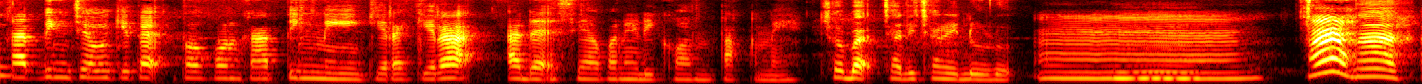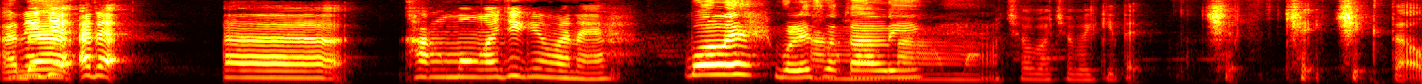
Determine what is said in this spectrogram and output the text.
Cutting coba kita telepon cutting nih. Kira-kira ada siapa nih di kontak nih? Coba cari-cari dulu. Hmm. Nah, Nah, ada ada aja ada eh Kang Mong aja gimana ya? boleh, boleh Kang sekali. Kang Mong. Coba coba kita cek cek cek tuh.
